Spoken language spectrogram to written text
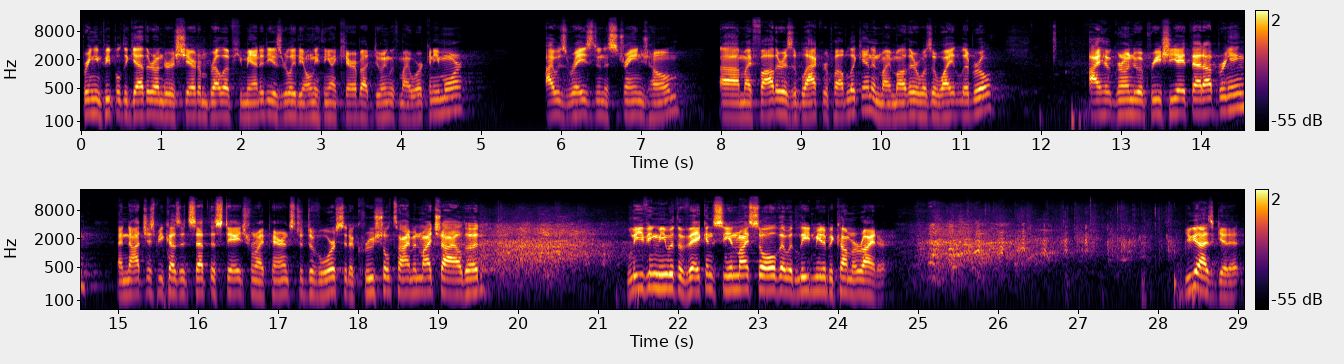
Bringing people together under a shared umbrella of humanity is really the only thing I care about doing with my work anymore. I was raised in a strange home. Uh, my father is a black Republican, and my mother was a white liberal. I have grown to appreciate that upbringing, and not just because it set the stage for my parents to divorce at a crucial time in my childhood, leaving me with a vacancy in my soul that would lead me to become a writer. You guys get it.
